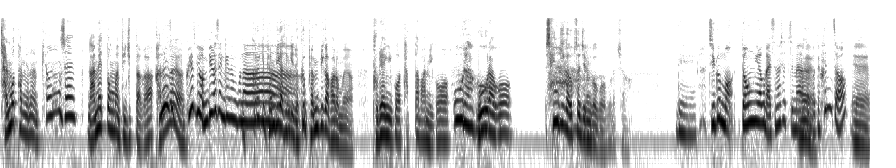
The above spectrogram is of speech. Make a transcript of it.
잘못하면은 평생 남의 똥만 뒤집다가 가는 그래서, 거예요. 그래서 변비가 생기는구나. 그렇게 변비가 생기죠. 그 변비가 바로 뭐예요? 불행이고 답답함이고 우울하고 우울하고 생기가 아. 없어지는 거고 그렇죠. 네. 지금 뭐 덩이라고 말씀하셨지만 네. 어떤 흔적. 예.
